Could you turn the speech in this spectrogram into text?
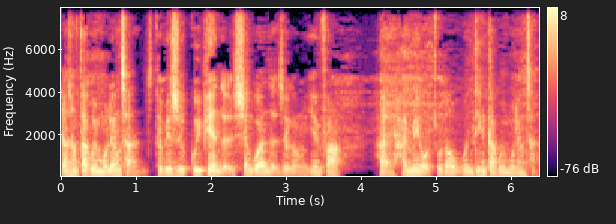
加上大规模量产，特别是硅片的相关的这种研发，还还没有做到稳定大规模量产。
